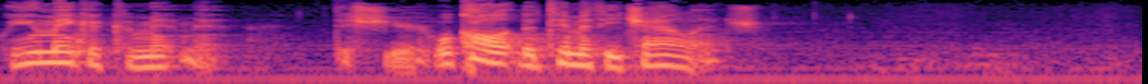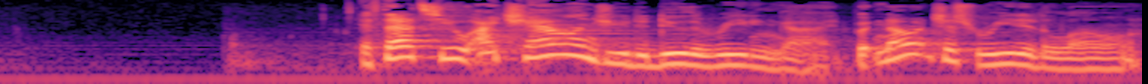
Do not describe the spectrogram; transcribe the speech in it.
Will you make a commitment this year? We'll call it the Timothy Challenge. If that's you, I challenge you to do the reading guide, but not just read it alone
